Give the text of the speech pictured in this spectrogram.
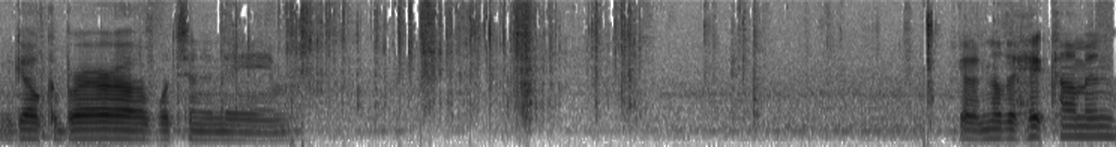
Miguel Cabrera, what's in the name? Got another hit coming.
